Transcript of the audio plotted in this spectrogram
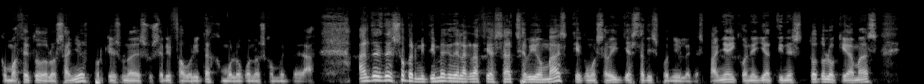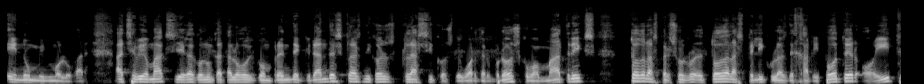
como hace todos los años, porque es una de sus series favoritas, como luego nos comentará. Antes de eso, permitidme que dé las gracias a HBO Max, que como sabéis ya está disponible en España y con ella tienes todo lo que amas en un mismo lugar. HBO Max llega con un catálogo que comprende grandes clásicos, clásicos de Warner Bros, como Matrix, todas las, todas las películas de Harry Potter o It,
